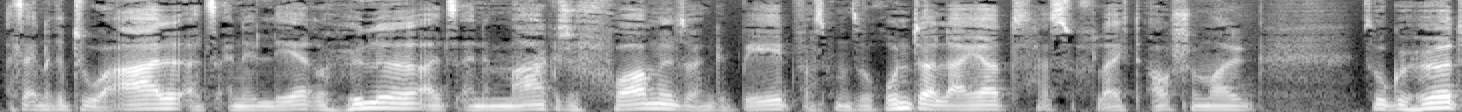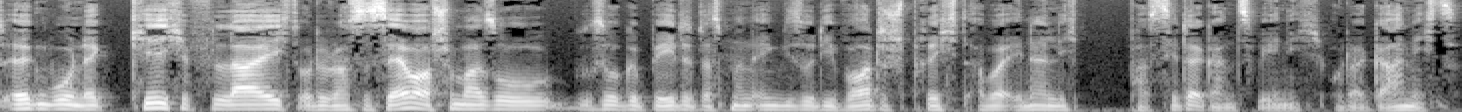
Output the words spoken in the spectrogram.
als ein Ritual, als eine leere Hülle, als eine magische Formel, so ein Gebet, was man so runterleiert. Hast du vielleicht auch schon mal so gehört, irgendwo in der Kirche vielleicht, oder du hast es selber auch schon mal so, so gebetet, dass man irgendwie so die Worte spricht, aber innerlich passiert da ganz wenig oder gar nichts.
